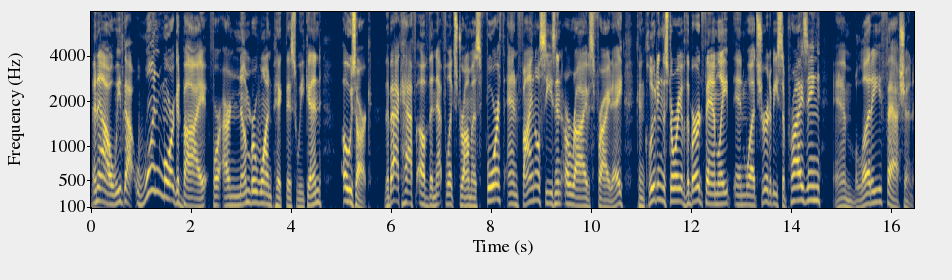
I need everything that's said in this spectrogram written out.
And now we've got one more goodbye for our number one pick this weekend Ozark. The back half of the Netflix drama's fourth and final season arrives Friday, concluding the story of the Bird family in what's sure to be surprising and bloody fashion.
